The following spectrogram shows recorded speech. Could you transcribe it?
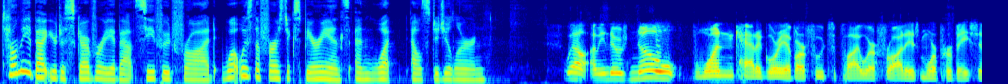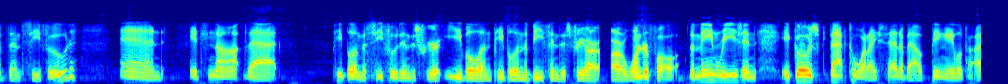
Tell me about your discovery about seafood fraud. What was the first experience and what else did you learn well i mean there's no one category of our food supply where fraud is more pervasive than seafood and it's not that people in the seafood industry are evil and people in the beef industry are, are wonderful. The main reason it goes back to what I said about being able to uh,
